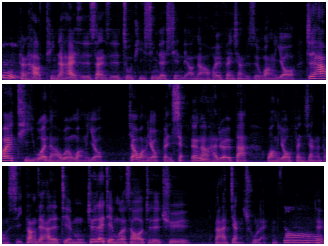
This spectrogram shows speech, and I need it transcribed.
嗯很好听。那他也是算是主题性的闲聊，然后会分享就是网友，就是他会提问，然后问网友，叫网友分享的，嗯然后他就会把网友分享的东西放在他的节目，就是在节目的时候就是去把它讲出来，哦，对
